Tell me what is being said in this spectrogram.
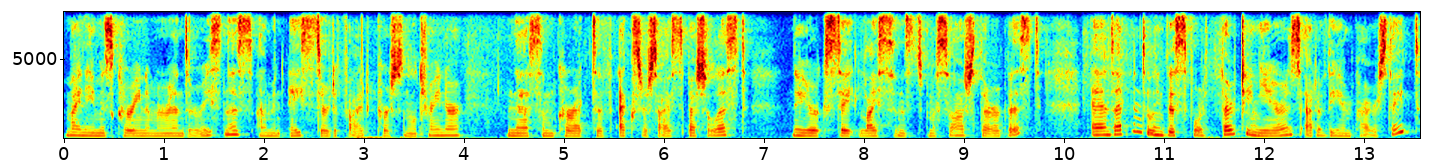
My name is Corina Miranda Risnes. I'm an ACE certified personal trainer, NASM corrective exercise specialist New York State licensed massage therapist, and I've been doing this for 13 years out of the Empire State.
